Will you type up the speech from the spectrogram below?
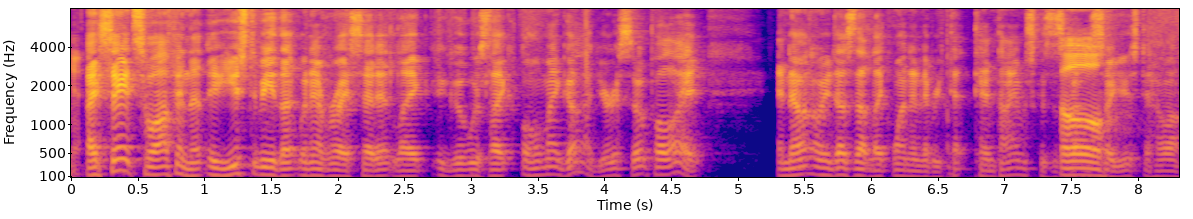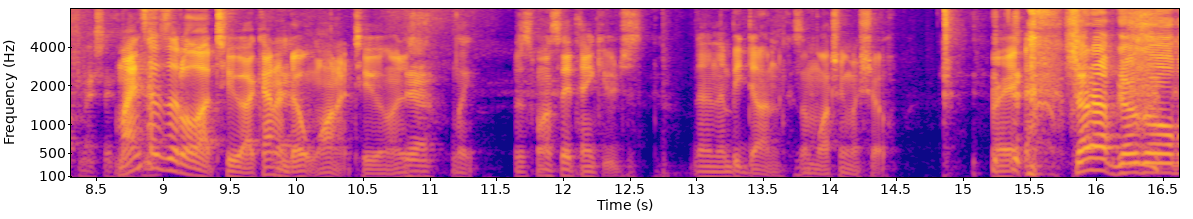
Yeah. I say it so often that it used to be that whenever I said it, like Google was like, "Oh my god, you're so polite," and now it only does that like one in every te- ten times because it's gotten Oh. so used to how often I say. Mine thank you. says it a lot too. I kind of Yeah. don't want it to. I just, Yeah. like just want to say thank you, just and then be done because I'm watching my show. Right. Shut up, Google,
